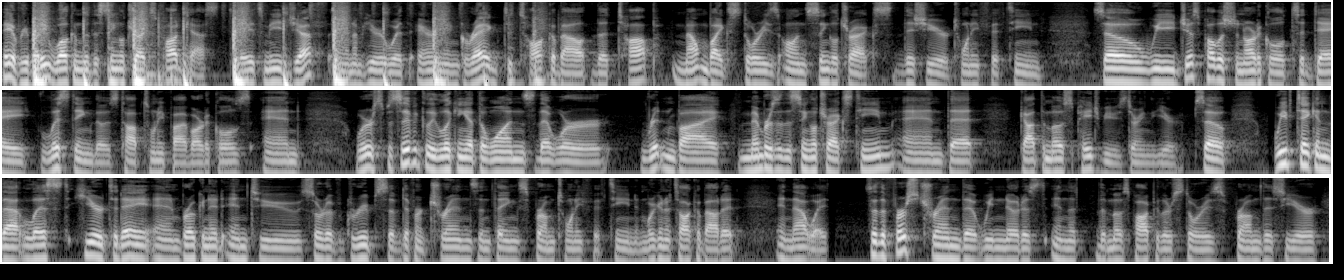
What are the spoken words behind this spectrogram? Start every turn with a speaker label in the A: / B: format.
A: Hey, everybody, welcome to the Single Tracks podcast. Today it's me, Jeff, and I'm here with Aaron and Greg to talk about the top mountain bike stories on Single Tracks this year, 2015. So, we just published an article today listing those top 25 articles, and we're specifically looking at the ones that were written by members of the Single Tracks team and that got the most page views during the year. So, We've taken that list here today and broken it into sort of groups of different trends and things from 2015, and we're going to talk about it in that way. So, the first trend that we noticed in the, the most popular stories from this year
